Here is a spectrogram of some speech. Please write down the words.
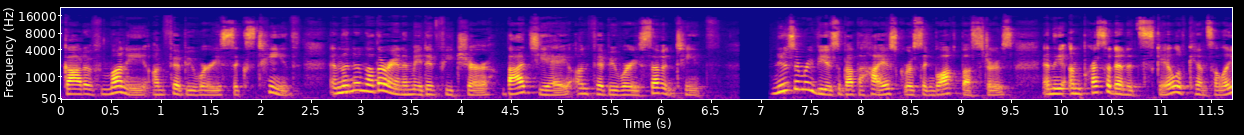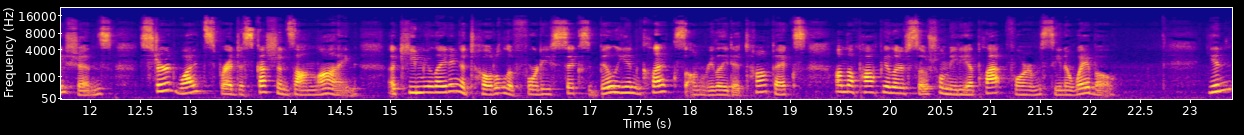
God of Money, on February 16th, and then another animated feature, Bajie, on February 17th. News and reviews about the highest grossing blockbusters and the unprecedented scale of cancellations stirred widespread discussions online, accumulating a total of 46 billion clicks on related topics on the popular social media platform Sina Weibo. Yin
